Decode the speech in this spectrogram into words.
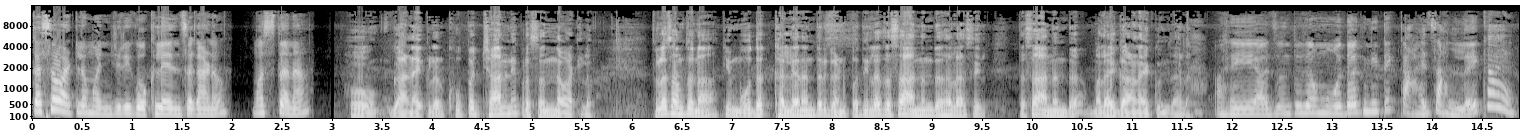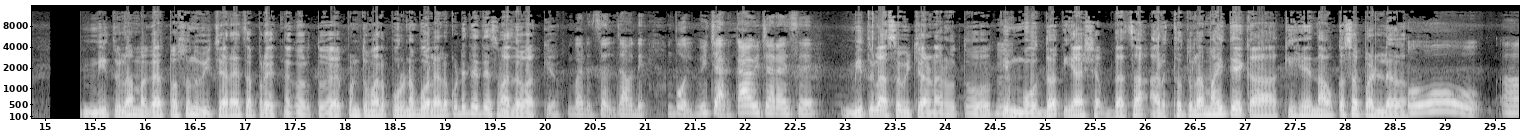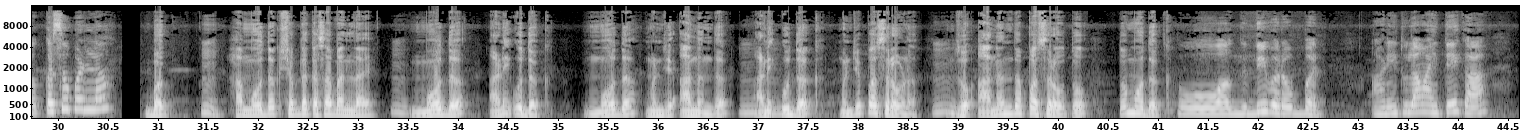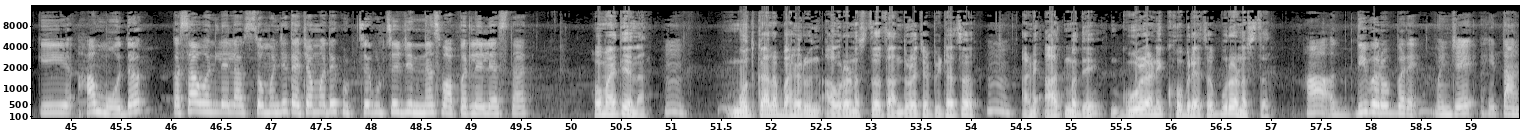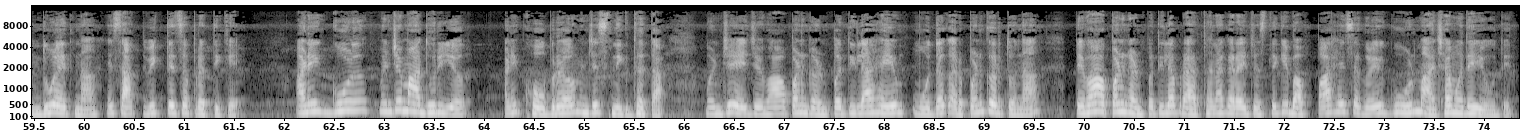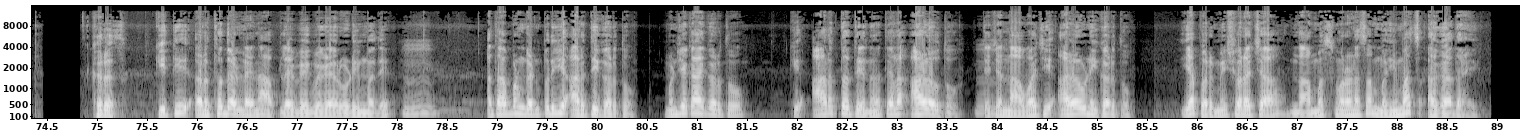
कसं वाटलं मंजिरी गोखले यांचं गाणं? मस्त ना? हो गाणं ऐकल्यावर खूपच छान आणि प्रसन्न वाटलं. तुला सांगतो ना की मोदक खाल्ल्यानंतर गणपतीला जसा आनंद झाला असेल तसा आनंद मला हे गाणं ऐकून झाला. अरे अजून तुझं मोदकनी ते काय चाललंय काय? मी तुला मगाचपासून विचारायचा प्रयत्न करतोय पण तुम्हाला पूर्ण बोलायला कुठे देतेस माझं वाक्य? बरं चल जाऊ दे. बोल विचार. काय विचारायचंय? मी तुला असं विचारणार होतो की मोदक या शब्दाचा अर्थ तुला माहितीये का? की हे नाव कसं पडलं? ओ कसं पडलं? बघ हं. हा मोदक शब्द कसा बनलाय? मोद आणि उदक. मोद म्हणजे आनंद आणि उदक म्हणजे पसरवणं. जो आनंद पसरवतो तो मोदक. हो अगदी बरोबर. आणि तुला माहितीये का की हा मोदक कसा बनलेला असतो? म्हणजे त्याच्यामध्ये कुठचे कुठचे जिन्नस वापरलेले असतात? हो माहितीये ना? मोदकाला बाहेरून आवरण असतं तांदुळाच्या पिठाचं. आणि आतमध्ये गुळ आणि खोबऱ्याचं पुरण असतं. हा अगदी बरोबर आहे. म्हणजे हे तांदूळ आहेत ना हे सात्विकतेचं प्रतीक आहे. आणि गुळ म्हणजे माधुर्य आणि खोबरं म्हणजे स्निग्धता. म्हणजे जेव्हा आपण गणपतीला हे मोदक अर्पण करतो ना तेव्हा आपण गणपतीला प्रार्थना करायची असते की बाप्पा हे सगळे गुण माझ्यामध्ये येऊ देत. खरंच किती अर्थ दडलाय ना आपल्या वेगवेगळ्या रूढीमध्ये. आता आपण गणपतीची आरती करतो. म्हणजे काय करतो? की आर्ततेनं त्याला आळवतो. त्याच्या नावाची आळवणी करतो. या परमेश्वराच्या नामस्मरणाचा महिमाच अगाध आहे.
